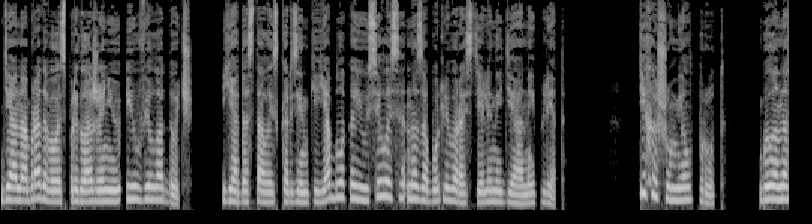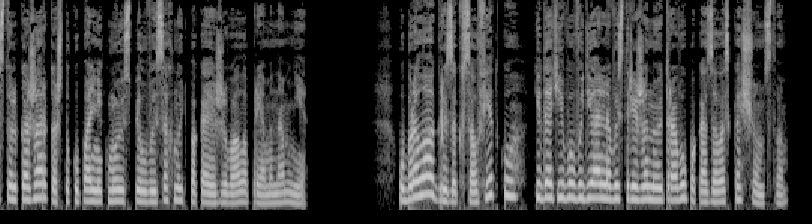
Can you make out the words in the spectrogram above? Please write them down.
Диана обрадовалась предложению и увела дочь. Я достала из корзинки яблоко и уселась на заботливо расстеленный Дианой плед. Тихо шумел пруд. Было настолько жарко, что купальник мой успел высохнуть, пока я жевала прямо на мне. Убрала огрызок в салфетку, кидать его в идеально выстриженную траву показалось кощунством.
